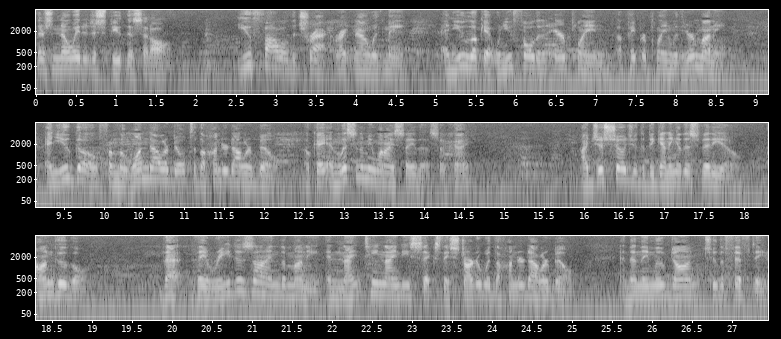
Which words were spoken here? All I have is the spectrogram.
There's no way to dispute this at all. You follow the track right now with me, and you look at when you fold an airplane, a paper plane with your money, and you go from the $1 bill to the $100 bill, okay? And listen to me when I say this, okay? I just showed you the beginning of this video on Google that they redesigned the money in 1996. They started with the $100 bill and then they moved on to the 50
